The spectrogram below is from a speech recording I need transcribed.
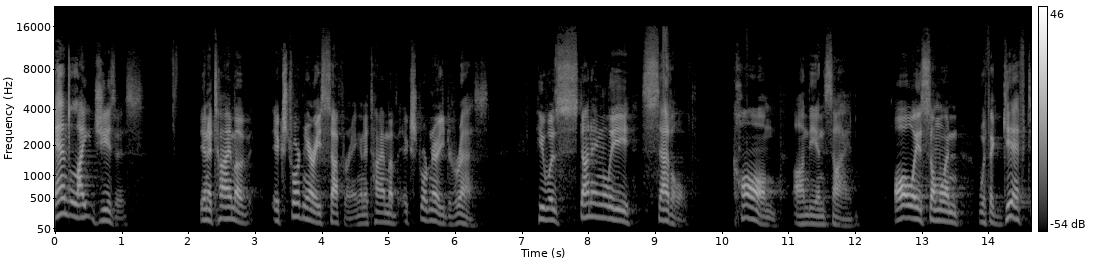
And like Jesus, in a time of extraordinary suffering, in a time of extraordinary duress, he was stunningly settled, calm on the inside, always someone with a gift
